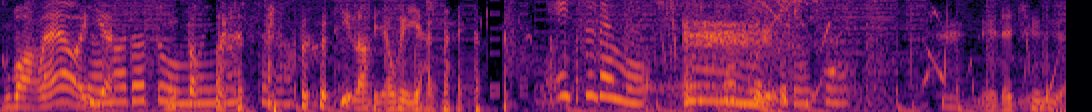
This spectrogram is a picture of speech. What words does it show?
กูบอกแล้วไอ้เหี้ย 邪魔だと มึงต้อง 思い เปิ ま ด したら ตู้ที่เรายังไม่อยากได้ก่อน いつでもおっしゃってください เดี๋ยวจะเชื่อ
